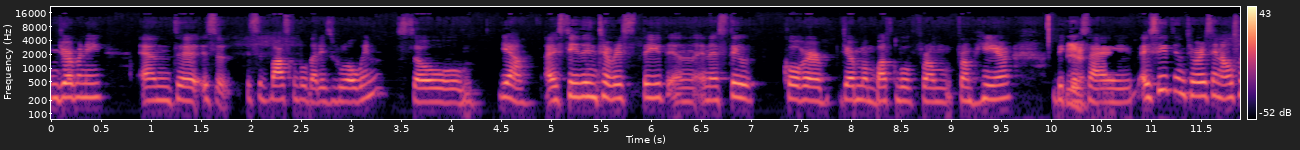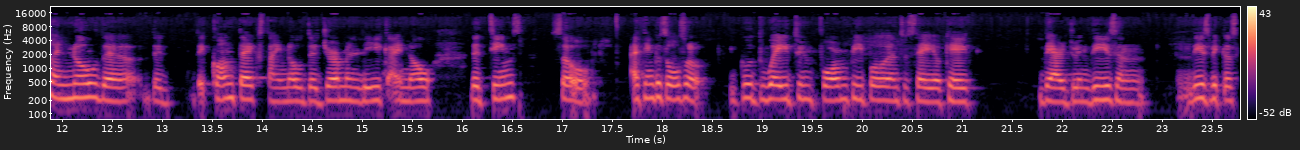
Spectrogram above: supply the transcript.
in Germany, and uh, it's, a, it's a basketball that is growing. So yeah, I still interested and, and I still cover German basketball from, from here because yeah. I, I see it interesting. Also, I know the, the, the context, I know the German league, I know the teams. So I think it's also a good way to inform people and to say, okay, they are doing this and this because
